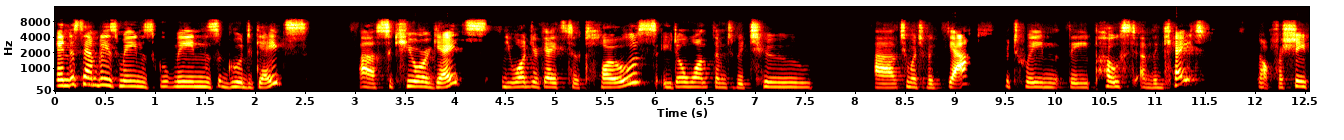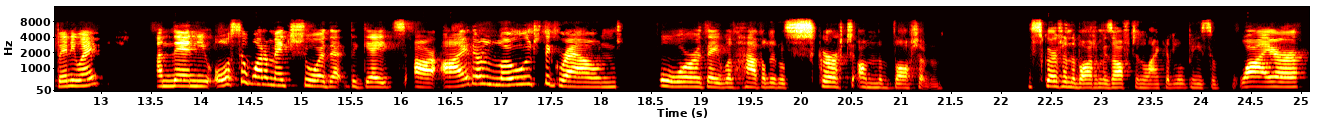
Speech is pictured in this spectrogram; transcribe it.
end assemblies means means good gates, uh, secure gates. You want your gates to close. You don't want them to be too uh, too much of a gap between the post and the gate. Not for sheep anyway. And then you also want to make sure that the gates are either low to the ground or they will have a little skirt on the bottom. The skirt on the bottom is often like a little piece of wire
